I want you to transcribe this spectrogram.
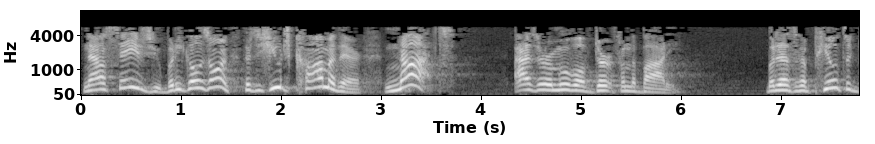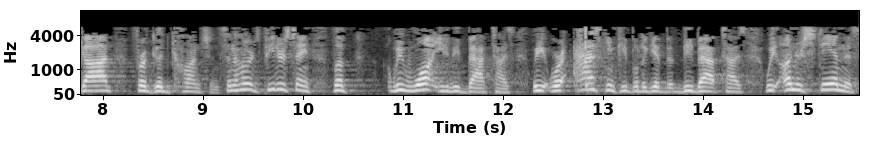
now saves you. But he goes on. There's a huge comma there. Not as a removal of dirt from the body, but as an appeal to God for a good conscience. In other words, Peter's saying, look, we want you to be baptized. We, are asking people to get, be baptized. We understand this.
